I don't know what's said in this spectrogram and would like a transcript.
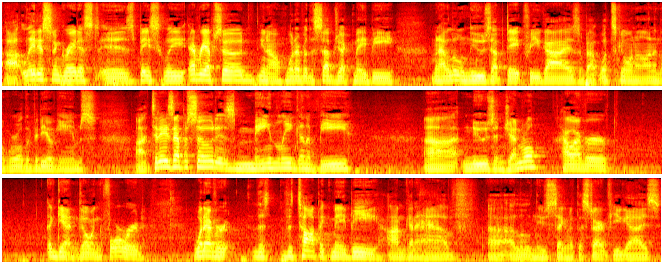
Uh, latest and greatest is basically every episode, you know, whatever the subject may be. I'm gonna have a little news update for you guys about what's going on in the world of video games. Uh, today's episode is mainly gonna be uh, news in general. However, again, going forward, whatever the the topic may be, I'm gonna have uh, a little news segment at the start for you guys.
